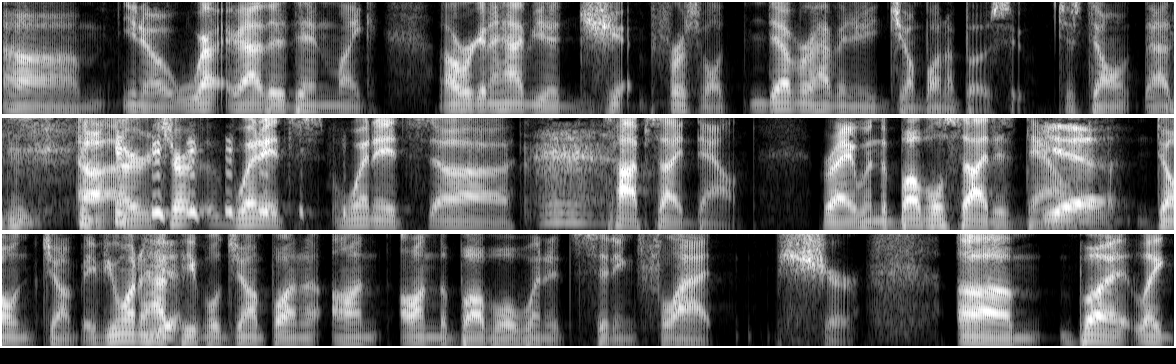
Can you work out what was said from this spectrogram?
um, you know, rather than like, oh, we're gonna have you. J- First of all, never have any jump on a Bosu. Just don't. That's uh, or when it's when it's uh, topside down right? When the bubble side is down, yeah. don't jump. If you want to have yeah. people jump on on on the bubble when it's sitting flat, sure. Um, but like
